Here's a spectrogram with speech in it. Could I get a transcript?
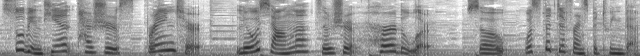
苏炳添他是 sprinter，刘翔呢则是 hurdler。So what's the difference between them?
